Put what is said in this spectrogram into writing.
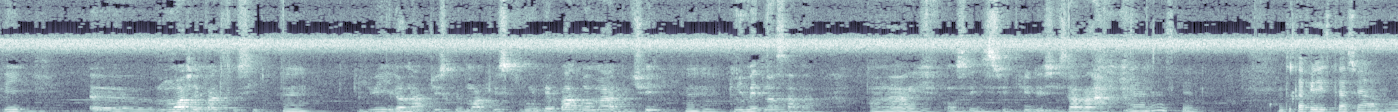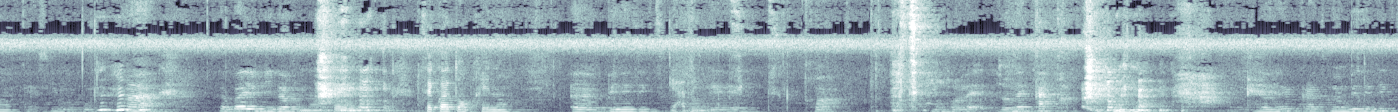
prie. Euh, moi, j'ai pas de soucis. Hmm. Lui, il en a plus que moi, puisqu'il n'était pas vraiment habitué. Mhm. Mais maintenant, ça va. On arrive, on se dispute plus dessus, ça va. Ah, good. En tout cas, félicitations à vous. hein. Merci beaucoup. Ah, pas évident. Non, c'est évident. C'est quoi ton prénom? Euh, Bénédicte. Ah, Bénédicte. trois. J'en ai, ai quatre. j'en ai quatre. Bénédicte,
